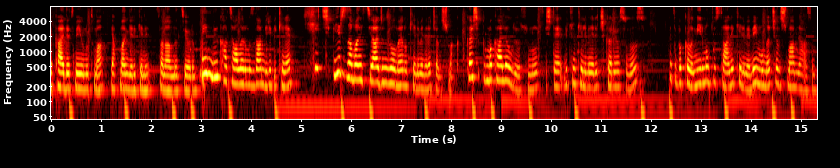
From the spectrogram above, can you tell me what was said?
ve kaydetmeyi unutma. Yapman gerekeni sana anlatıyorum. En büyük hatalarımızdan biri bir kere hiçbir zaman ihtiyacınız olmayan o kelimelere çalışmak. Karışık bir makale alıyorsunuz, işte bütün kelimeleri çıkarıyorsunuz. Hadi bakalım 20-30 tane kelime benim bunları çalışmam lazım.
